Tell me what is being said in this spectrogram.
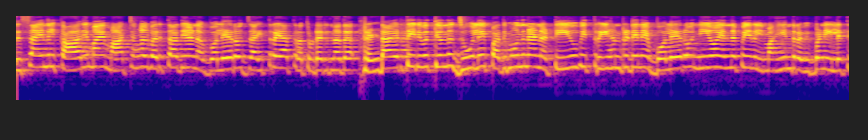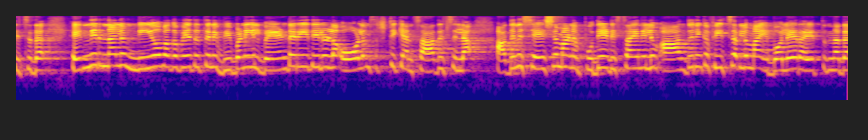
ഡിസൈനിൽ കാര്യമായ മാറ്റങ്ങൾ വരുത്താതെയാണ് ബൊലേറോ ജൈത്രയാത്ര തുടരുന്നത്. രണ്ടായിരത്തി ഇരുപത്തിയൊന്ന് ജൂലൈ പതിമൂന്നിനാണ് ടി യു വി ത്രീ ഹൺഡ്രഡിനെ ബൊലേറോ നിയോ എന്ന പേരിൽ മഹീന്ദ്ര വിപണിയിൽ എത്തിച്ചത്. എന്നിരുന്നാലും നിയോ വകഭേദത്തിന് വിപണിയിൽ വേണ്ട രീതിയിലുള്ള ഓളം സൃഷ്ടിക്കാൻ സാധിച്ചില്ല. അതിനുശേഷമാണ് പുതിയ ഡിസൈനിലും ആന്തരിക ഫീച്ചറിലുമായി ബൊലേറോ എത്തുന്നത്.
